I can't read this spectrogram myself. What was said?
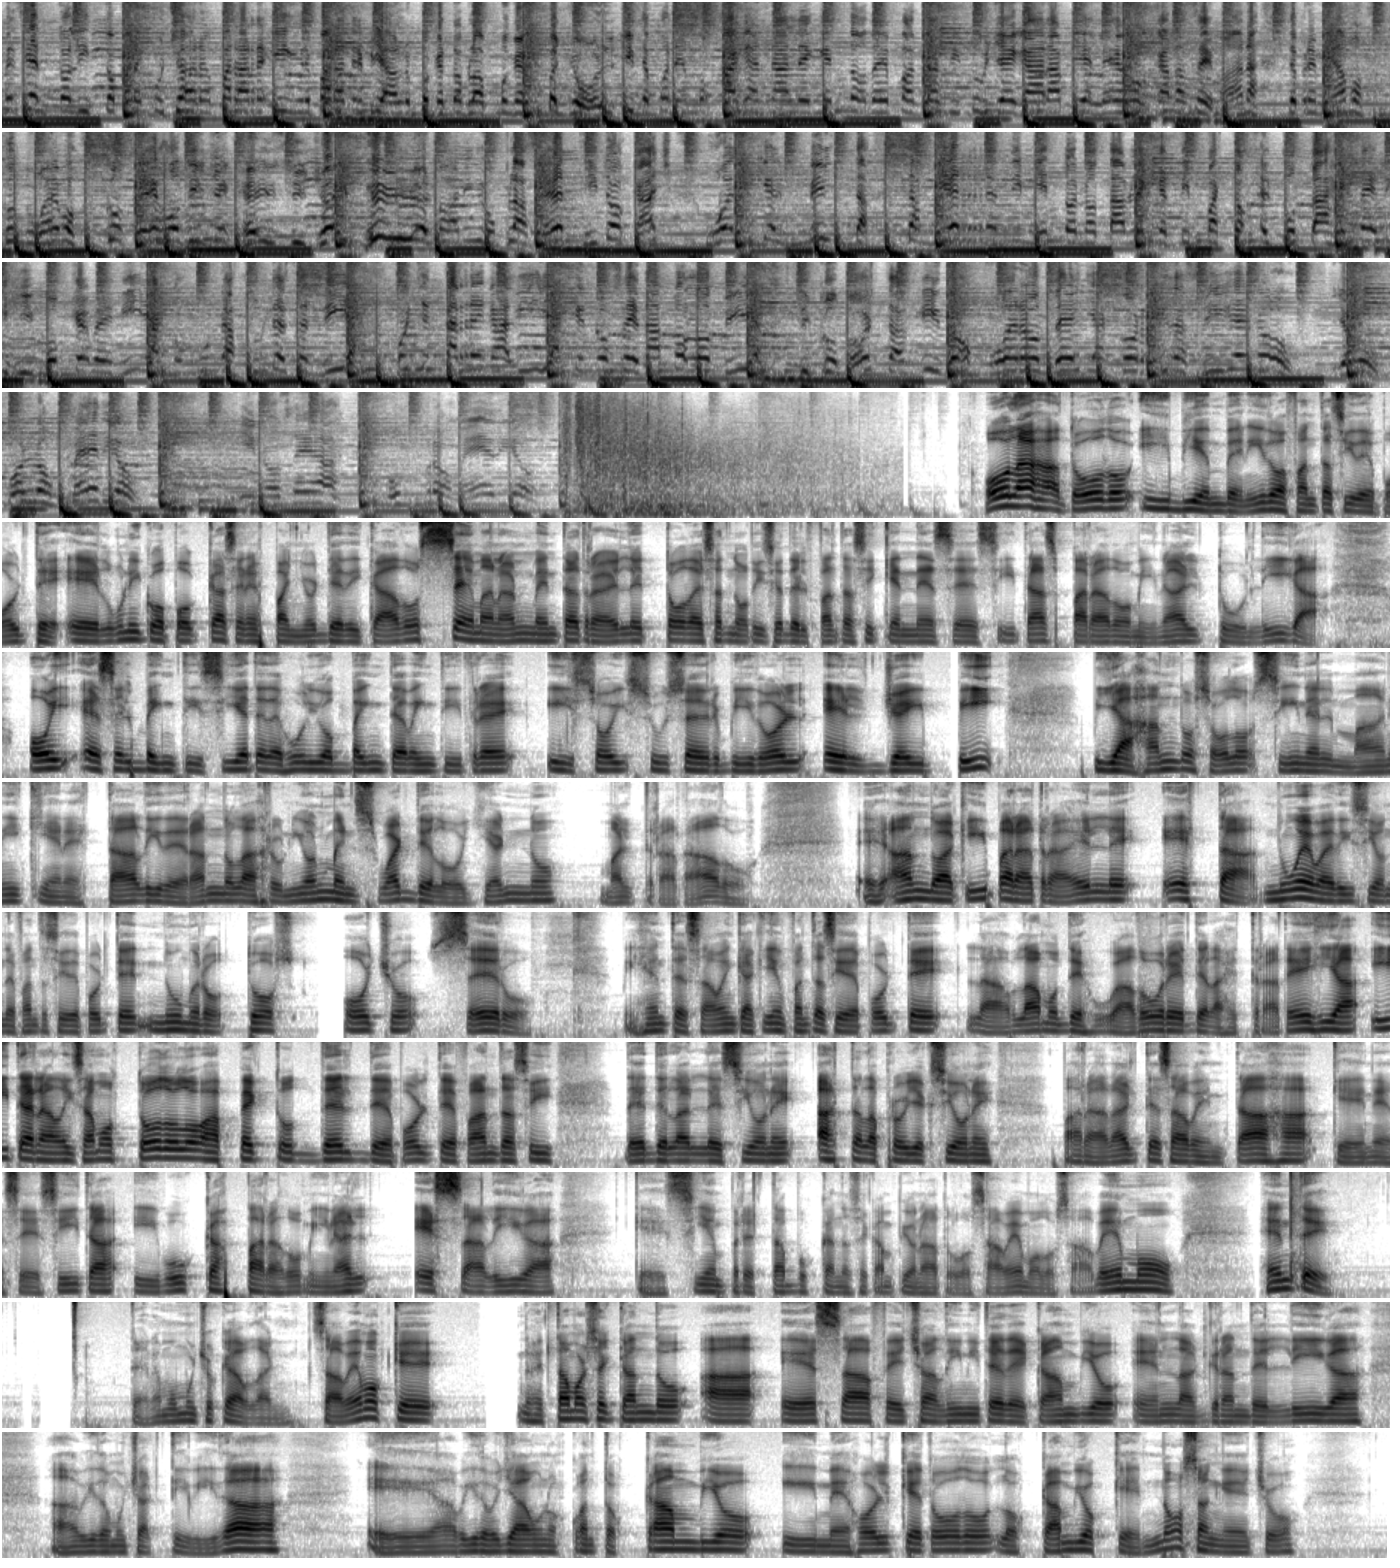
Me siento listo para escuchar, para reír, para triviar, porque te hablamos en Hola a todos y bienvenido a Fantasy Deporte, el único podcast en español dedicado semanalmente a traerle todas esas noticias del fantasy que necesitas para dominar tu liga. Hoy es el 27 de julio 2023 y soy su servidor, el JP, viajando solo sin el Manny, quien está liderando la reunión mensual del gobierno maltratado. Eh, ando aquí para traerle esta nueva edición de Fantasy Deporte número 280. Mi gente, saben que aquí en Fantasy Deporte la hablamos de jugadores, de las estrategias y te analizamos todos los aspectos del deporte fantasy, desde las lesiones hasta las proyecciones, para darte esa ventaja que necesitas y buscas para dominar esa liga que siempre estás buscando ese campeonato. Lo sabemos, lo sabemos. Gente, tenemos mucho que hablar. Sabemos que nos estamos acercando a esa fecha límite de cambio en las grandes ligas. Ha habido mucha actividad. eh, ha habido ya unos cuantos cambios y mejor que todo los cambios que no se han hecho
